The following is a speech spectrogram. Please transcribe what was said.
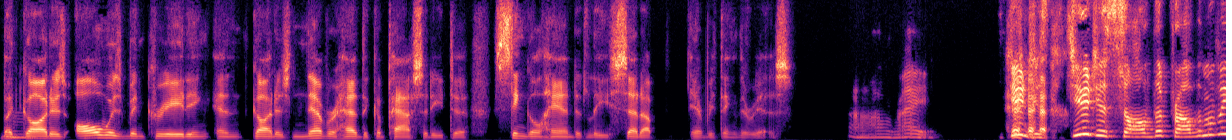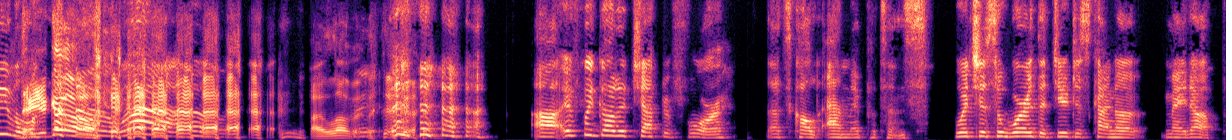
But mm-hmm. God has always been creating, and God has never had the capacity to single handedly set up everything there is. All right. You just you just solved the problem of evil. There you go. wow. I love it. Uh, if we go to chapter four, that's called amipotence, which is a word that you just kind of made up.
